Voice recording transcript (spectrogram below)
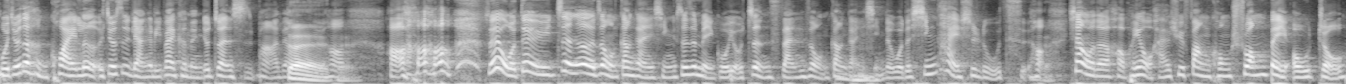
我觉得很快乐，就是两个礼拜可能你就赚十趴这样子哈。好，所以我对于正二这种杠杆型，甚至美国有正三这种杠杆型的，我的心态是如此哈。像我的好朋友，我还去放空双倍欧洲，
